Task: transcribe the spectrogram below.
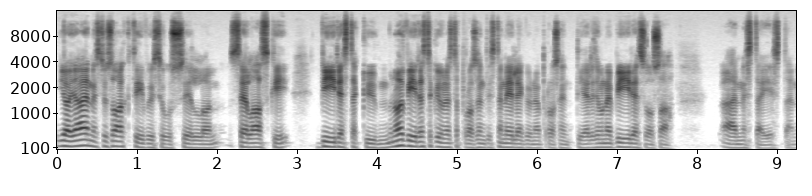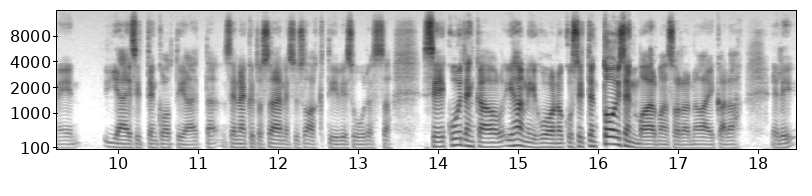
Joo, ja äänestysaktiivisuus silloin, se laski 50, noin 50 prosentista 40 prosenttia, eli semmoinen viidesosa – äänestäjistä, niin jäi sitten kotia, että se näkyy tuossa äänestysaktiivisuudessa. Se ei kuitenkaan ollut ihan niin huono kuin sitten toisen maailmansodan aikana. Eli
